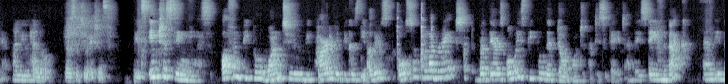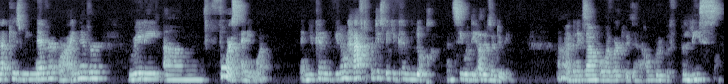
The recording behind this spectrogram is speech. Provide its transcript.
Yeah. how do you handle those situations it's interesting often people want to be part of it because the others also collaborate, but there's always people that don't want to participate and they stay in the back. And in that case, we never, or I never, really um, force anyone. And you can, you don't have to participate. You can look and see what the others are doing. Ah, I have an example. I worked with a whole group of police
